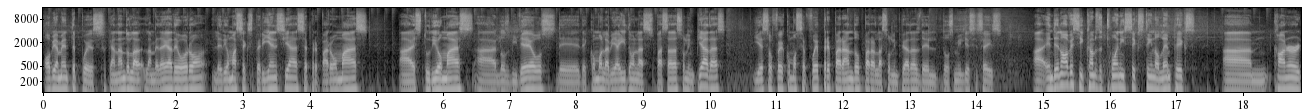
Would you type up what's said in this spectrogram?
obviamente, pues ganando la, la medalla de oro, le dio más experiencia, se preparó más, ah, estudió más ah, los videos de, de cómo le había ido en las pasadas Olimpiadas. Y eso fue como se fue preparando para las Olimpiadas del 2016. Uh, and then obviously comes the 2016 Olympics. Um, Connor,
